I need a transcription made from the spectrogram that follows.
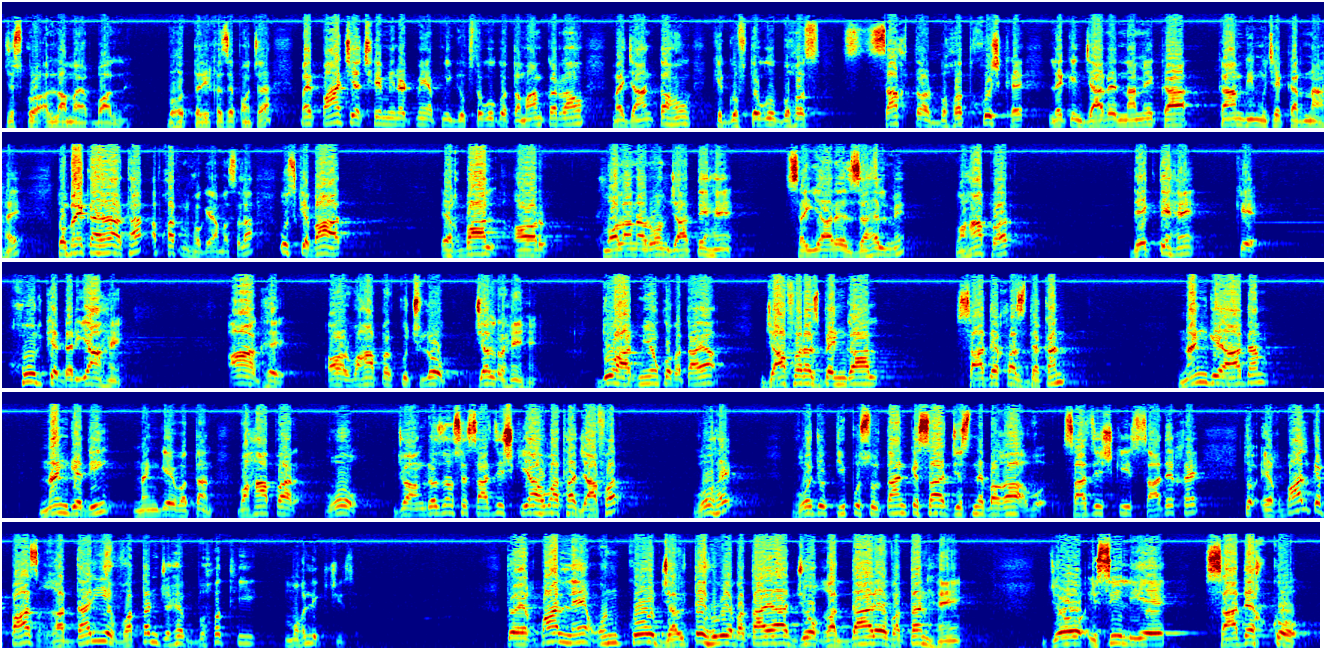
جس کو علامہ اقبال نے بہت طریقے سے پہنچا میں پانچ یا چھ منٹ میں اپنی گفتگو کو تمام کر رہا ہوں۔ میں جانتا ہوں کہ گفتگو بہت سخت اور بہت خشک ہے، لیکن جاوید نامے کا کام بھی مجھے کرنا ہے۔ تو میں کہہ رہا تھا، اب ختم ہو گیا مسئلہ۔ اس کے بعد اقبال اور مولانا روم جاتے ہیں سیار زہل میں، وہاں پر دیکھتے ہیں کہ خون کے دریا ہیں، آگ ہے اور وہاں پر کچھ لوگ جل رہے ہیں۔ دو آدمیوں کو بتایا، جعفر از بنگال، صادق از دکن، ننگ آدم، ننگ دی، ننگ وطن۔ وہاں پر وہ جو انگریزوں سے سازش کیا ہوا تھا جعفر، وہ ہے وہ جو ٹیپو سلطان کے ساتھ جس نے بغا سازش کی، صادق ہے، تو اقبال کے پاس غداری وطن جو ہے بہت ہی مہلک چیز ہے۔ تو اقبال نے ان کو جلتے ہوئے بتایا جو غدار وطن ہیں، جو اسی لیے صادق کو،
